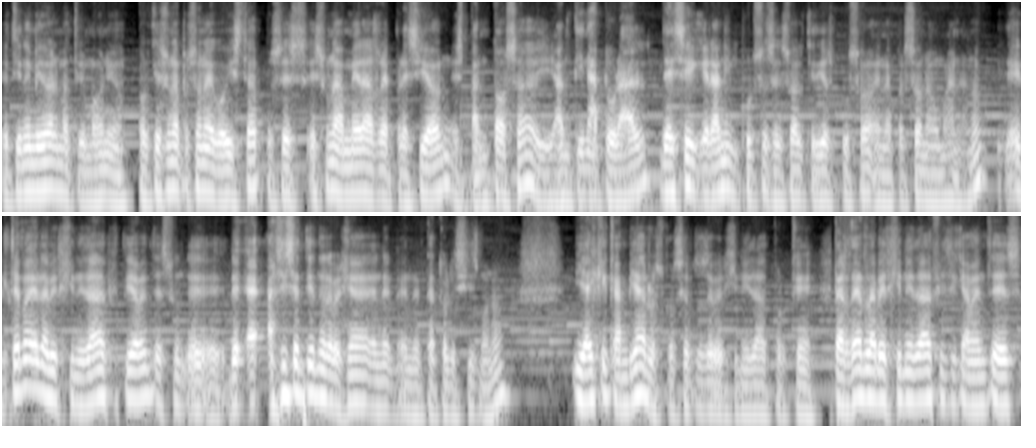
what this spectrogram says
le tiene miedo al matrimonio, porque es una persona egoísta, pues es, es una mera represión espantosa y antinatural de ese gran impulso sexual que Dios puso en la persona humana. ¿no? El tema de la virginidad, efectivamente, es eh, así se entiende la virginidad en el catolicismo. ¿no? Y hay que cambiar los conceptos de virginidad, porque perder la virginidad físicamente es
